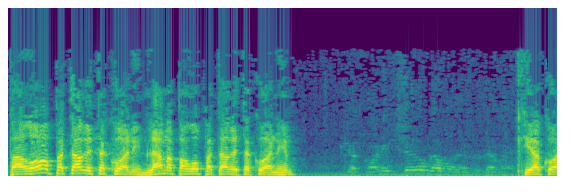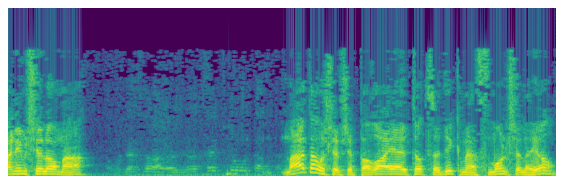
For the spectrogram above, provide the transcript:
פרעה פטר את הכהנים. למה פרעה פטר את הכהנים? כי הכהנים שלו מה? מה אתה חושב, שפרעה היה יותר צדיק מהשמאל של היום?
